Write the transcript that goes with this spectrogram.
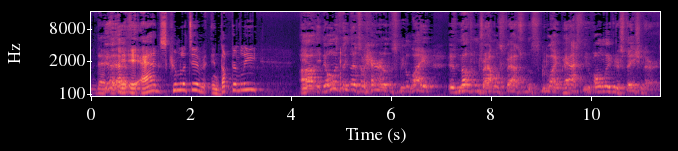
That Yeah. it, it adds cumulative inductively? Uh, the only thing that's inherent of the speed of light is nothing travels faster than the speed of light past you, only if you're stationary.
